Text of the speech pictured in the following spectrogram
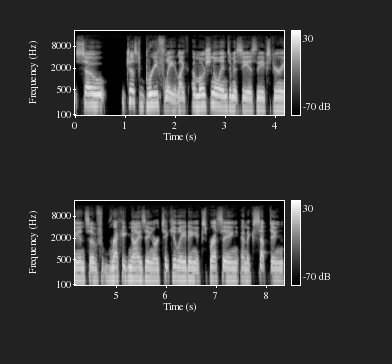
So, just briefly, like emotional intimacy is the experience of recognizing, articulating, expressing, and accepting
